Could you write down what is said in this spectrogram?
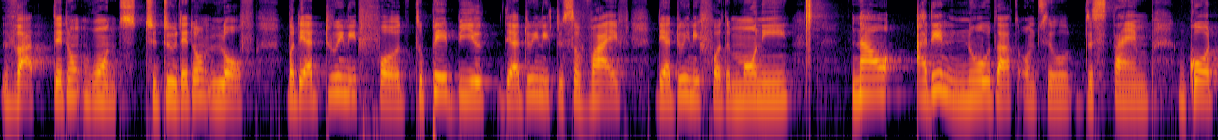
that they don't want to do, they don't love, but they are doing it for to pay bill, they are doing it to survive, they are doing it for the money. Now I didn't know that until this time. God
